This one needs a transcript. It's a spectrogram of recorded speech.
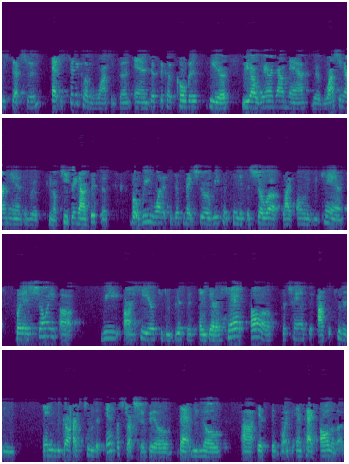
reception at the City Club of Washington. And just because COVID is here, we are wearing our masks, we're washing our hands, and we're you know keeping our distance. But we wanted to just make sure we continue to show up like only we can. But in showing up, we are here to do business and get ahead of the transit opportunities in regards to the infrastructure bill that we know uh, is, is going to impact all of us.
